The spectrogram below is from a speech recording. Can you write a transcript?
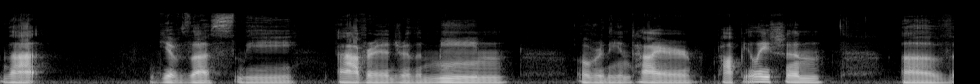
that gives us the average or the mean over the entire population of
